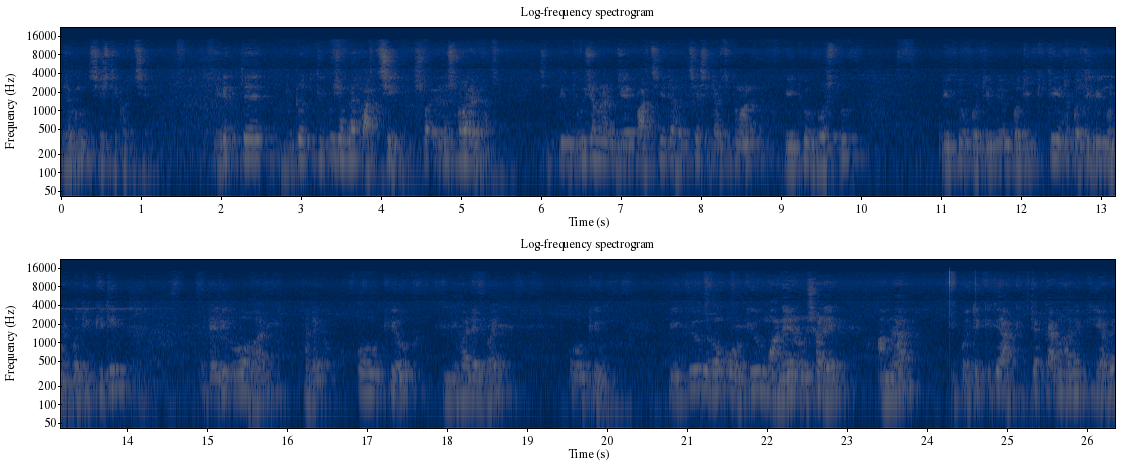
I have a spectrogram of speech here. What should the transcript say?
এরকম সৃষ্টি করছে। এক্ষেত্রে দুটো ত্রিভুজ আমরা পাচ্ছি, স- এগুলো সরেখা ত্রিভুজ আমরা যে পাচ্ছি, এটা হচ্ছে, সেটা হচ্ছে তোমার পিকিউ বস্তু প্রতিবি- প্রতিকৃতি, এটা প্রতিবিম্ব নয়, প্রতিকৃতি। এটা যদি ও হয়, তাহলে O Q divided by O Q PQ এবং ও কিউ মানের অনুসারে আমরা এই প্রতিকৃতির আকৃতিটা কেমন হবে, কী হবে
